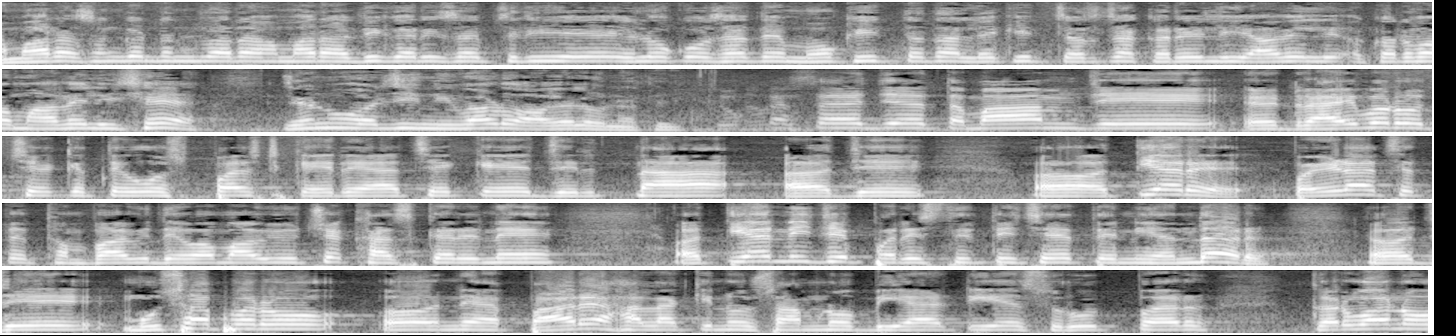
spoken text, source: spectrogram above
અમારા સંગઠન દ્વારા અમારા અધિકારી સાહેબશ્રીએ એ લોકો સાથે મૌખિક તથા લેખિત ચર્ચા કરેલી આવેલી કરવામાં આવેલી છે. જેનું અરજી નિવાડો આવેલો નથી. ચોક્કસ જ તમામ જે ડ્રાઈવરો છે કે તેઓ સ્પષ્ટ કહી રહ્યા છે કે જે રીતના જે અત્યારે પૈડા છે તે થંભાવી દેવામાં આવ્યું છે. ખાસ કરીને અત્યારની જે પરિસ્થિતિ છે તેની અંદર જે મુસાફરો ને ભારે હાલાકીનો સામનો બીઆરટીએસ રૂટ પર કરવાનો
